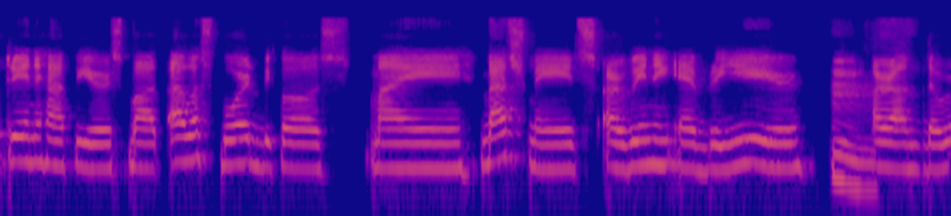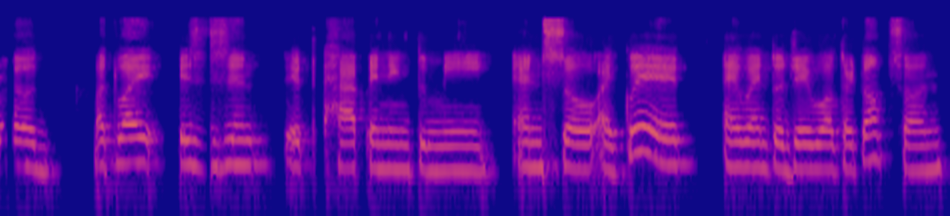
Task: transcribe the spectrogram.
three and a half years, but I was bored because my batchmates are winning every year Mm. around the world. But why isn't it happening to me? And so, I quit. I went to J. Walter Thompson.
